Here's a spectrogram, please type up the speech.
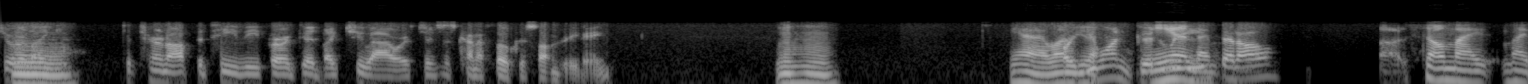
sure like mm, to turn off the TV for a good like two hours to just kind of focus on reading. Mhm. Yeah, I want Are you on Goodreads at all? Uh, so my my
